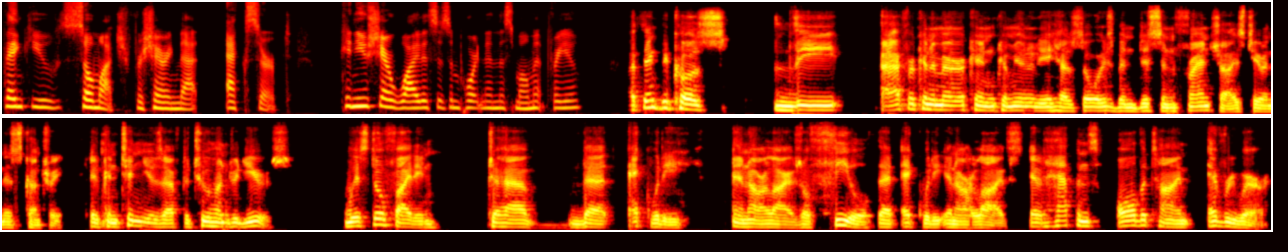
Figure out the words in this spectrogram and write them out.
thank you so much for sharing that excerpt. Can you share why this is important in this moment for you? I think because the African American community has always been disenfranchised here in this country. It continues after 200 years. We're still fighting to have that equity in our lives or feel that equity in our lives. It happens all the time, everywhere.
